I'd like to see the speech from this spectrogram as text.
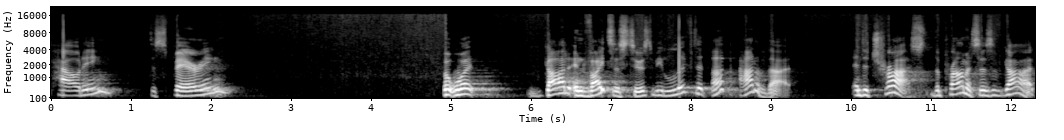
pouting, despairing. But what God invites us to is to be lifted up out of that and to trust the promises of God.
